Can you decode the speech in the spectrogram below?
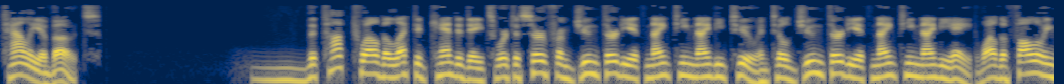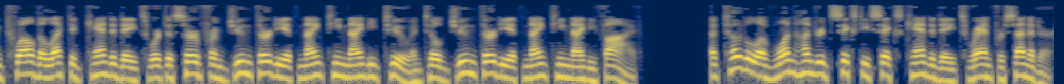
Tally of votes the top 12 elected candidates were to serve from June 30, 1992 until June 30, 1998 while the following 12 elected candidates were to serve from June 30, 1992 until June 30, 1995. A total of 166 candidates ran for senator.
